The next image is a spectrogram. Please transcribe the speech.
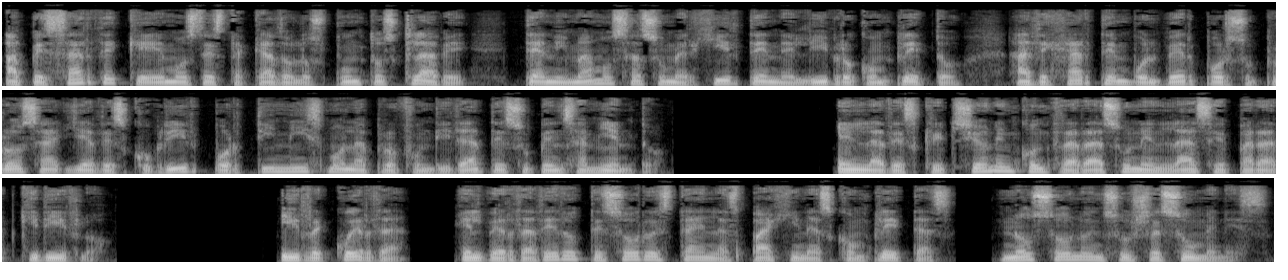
A pesar de que hemos destacado los puntos clave, te animamos a sumergirte en el libro completo, a dejarte envolver por su prosa y a descubrir por ti mismo la profundidad de su pensamiento. En la descripción encontrarás un enlace para adquirirlo. Y recuerda, el verdadero tesoro está en las páginas completas, no solo en sus resúmenes.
